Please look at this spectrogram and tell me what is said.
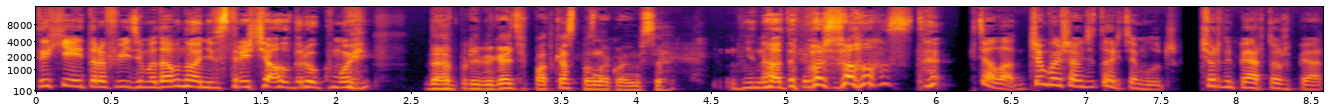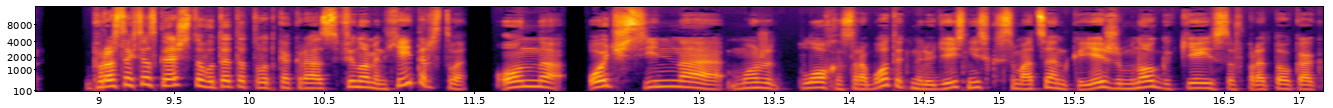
Ты хейтеров, видимо, давно не встречал, друг мой. Да, прибегайте в подкаст, познакомимся. Не надо, пожалуйста. Хотя ладно, чем больше аудитории, тем лучше. Черный пиар тоже пиар. Просто хотел сказать, что вот этот вот как раз феномен хейтерства, он очень сильно может плохо сработать на людей с низкой самооценкой. Есть же много кейсов про то, как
